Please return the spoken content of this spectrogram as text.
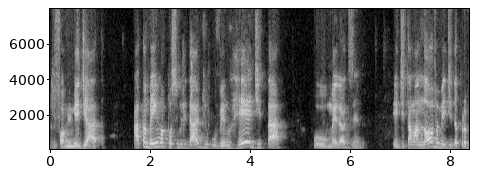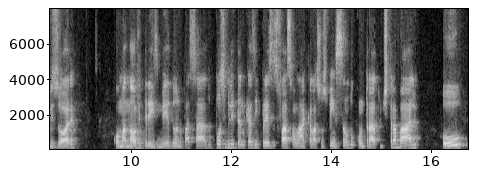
de forma imediata. Há também uma possibilidade de o governo reeditar, ou melhor dizendo, editar uma nova medida provisória, como a 936 do ano passado, possibilitando que as empresas façam lá aquela suspensão do contrato de trabalho ou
